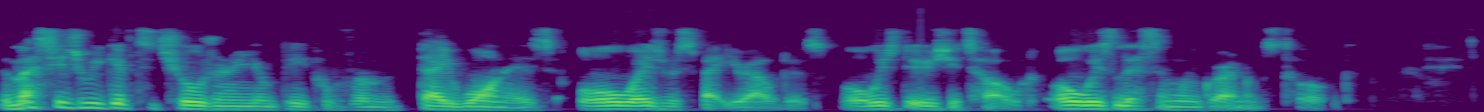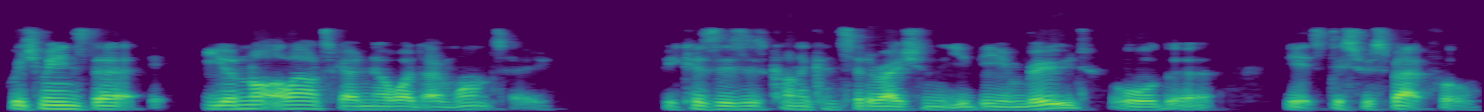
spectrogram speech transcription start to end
The message we give to children and young people from day one is always respect your elders, always do as you're told, always listen when grown ups talk, which means that you're not allowed to go, no, I don't want to, because there's this kind of consideration that you're being rude or that it's disrespectful.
